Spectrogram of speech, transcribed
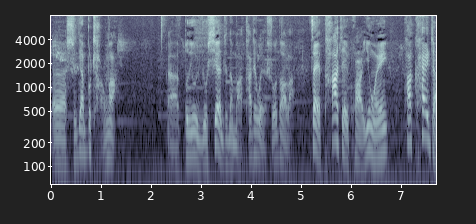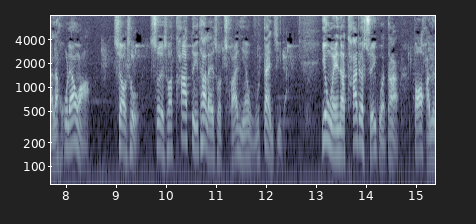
呃，时间不长嘛，啊，不有有限制的嘛？他这会也说到了，在他这块，因为他开展了互联网销售，所以说他对他来说全年无淡季的，因为呢，他这个水果袋包含的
